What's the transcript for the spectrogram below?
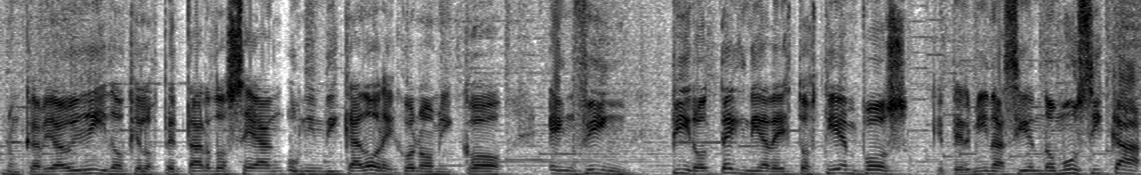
nunca había oído que los petardos sean un indicador económico. En fin, pirotecnia de estos tiempos que termina siendo música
